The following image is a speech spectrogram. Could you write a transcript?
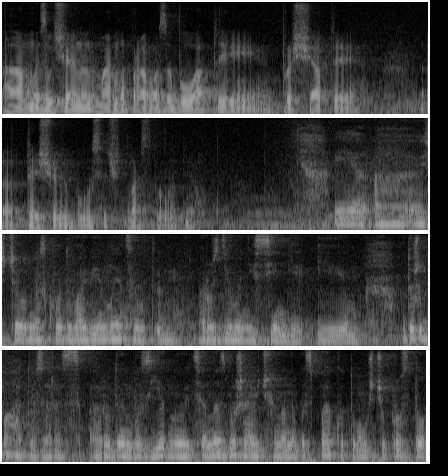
А ми, звичайно, не маємо права забувати і прощати е, те, що відбулося 14 липня. І ще одна складова війни це от ем, розділені сім'ї. І дуже багато зараз родин воз'єднуються, незважаючи на небезпеку, тому що просто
